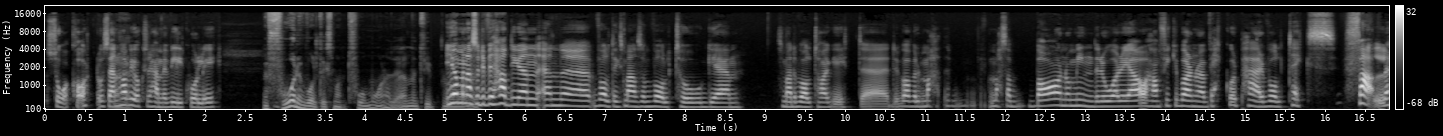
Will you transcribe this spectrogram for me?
så kort. Och sen Nej. har vi också det här med villkorlig men får en våldtäktsman två månader? Ja men, typ ja, men alltså det, vi hade ju en, en uh, våldtäktsman som våldtog uh, som hade våldtagit, uh, det var väl ma massa barn och minderåriga och han fick ju bara några veckor per våldtäktsfall.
